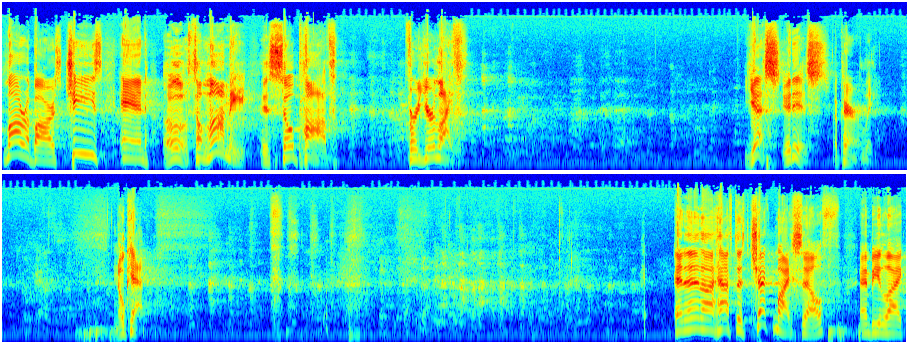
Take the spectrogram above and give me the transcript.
Larabars, cheese, and oh, salami is so pav for your life. Yes, it is, apparently. No cap. and then I have to check myself and be like,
